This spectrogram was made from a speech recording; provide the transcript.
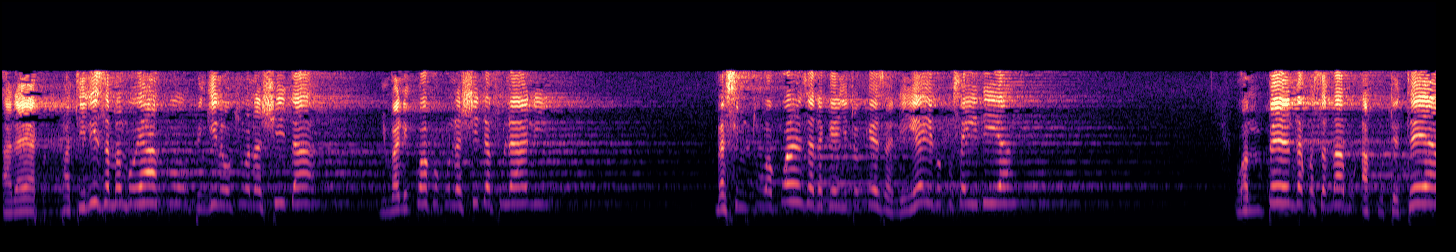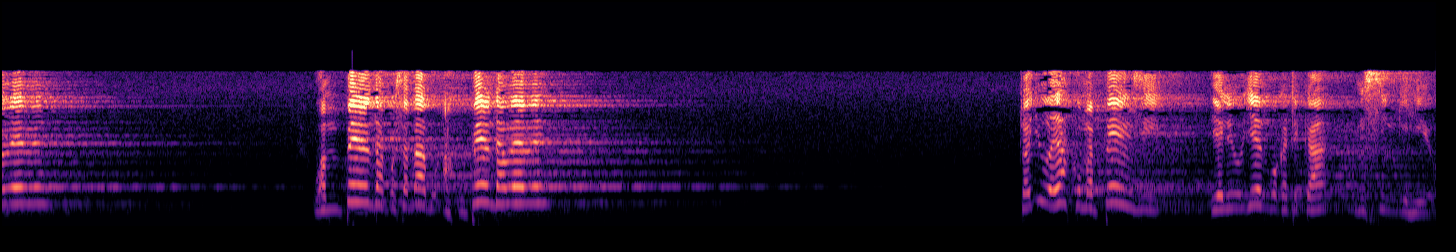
anayapatiliza mambo yako pengine ukiwa na shida nyumbani kwako kuna shida fulani basi mtu wa kwanza atakayejitokeza ni yeye kukusaidia wampenda kwa sababu akutetea wewe. Wampenda kwa sababu akupenda wewe. Twajua yako mapenzi yaliyojengwa katika misingi hiyo.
